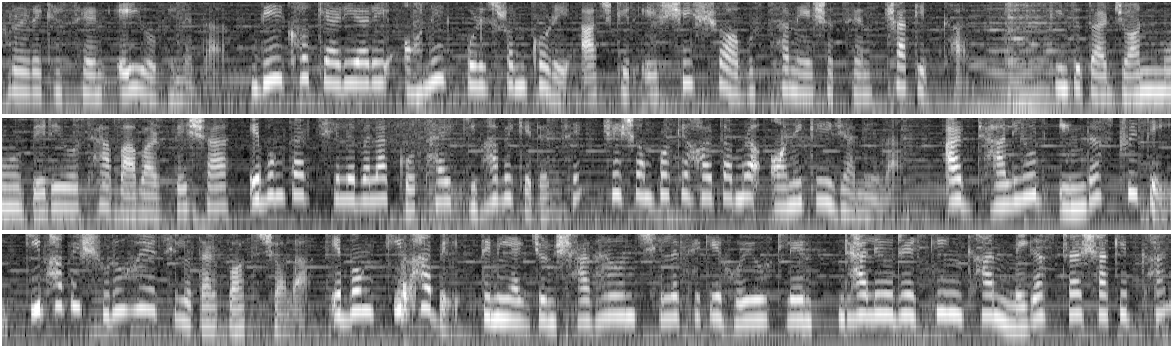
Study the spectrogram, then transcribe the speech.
ধরে রেখেছেন এই অভিনেতা। দীর্ঘ ক্যারিয়ারে অনেক পরিশ্রম করে আজকের এর শীর্ষ অবস্থানে এসেছেন শাকিব খান। কিন্তু তার জন্ম, বেড়ে ওঠা, বাবার পেশা এবং তার ছেলেবেলা কোথায় কীভাবে কেটেছে সে সম্পর্কে হয়তো আমরা অনেকেই জানি না। আর ঢালিউড ইন্ডাস্ট্রিতেই কীভাবে শুরু হয়েছিল তার পথ চলা এবং কীভাবে তিনি একজন সাধারণ ছেলে থেকে হয়ে উঠলেন ঢালিউডের কিং খান মেগাস্টার শাকিব খান?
